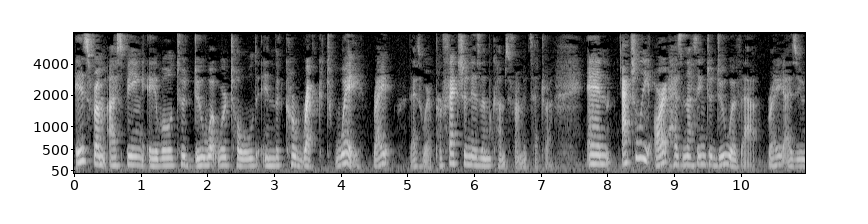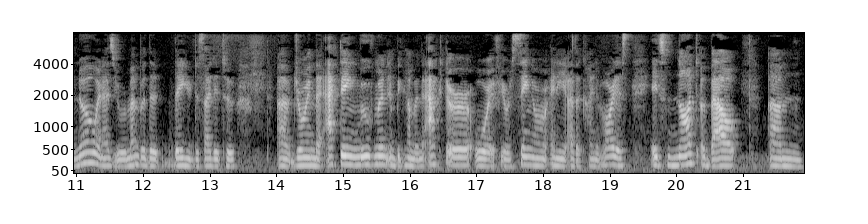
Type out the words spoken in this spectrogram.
is from us being able to do what we're told in the correct way right that's where perfectionism comes from, etc. And actually, art has nothing to do with that, right? As you know, and as you remember, the day you decided to uh, join the acting movement and become an actor, or if you're a singer or any other kind of artist, it's not about um,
